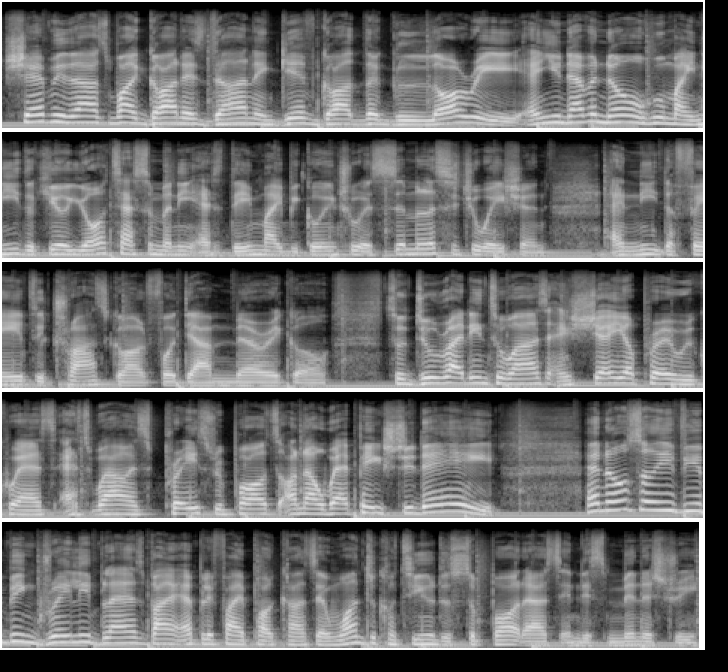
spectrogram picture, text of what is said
Share with us what God has done and give God the glory. And you never know who might need to hear your testimony as they might be going through a similar situation and need the faith to trust God for their miracle. So do write into us and share your prayer requests as well as praise reports on our webpage today. And also, if you've been greatly blessed by Amplify Podcast and want to continue to support us in this ministry,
